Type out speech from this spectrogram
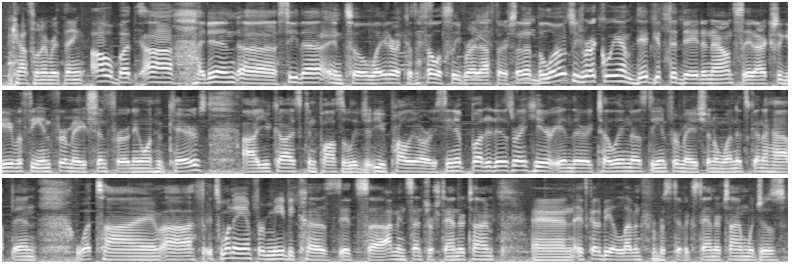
castle and everything. Oh, but uh, I didn't uh, see that until later because I fell asleep right after I said. The Loyalty's Requiem did get the date announced. It actually gave us the information for anyone who cares. Uh, you guys can possibly, you've probably already seen it, but it is right here in there telling us the information on when it's going to happen, what time. Uh, it's 1 a.m. for me because it's uh, I'm in Central Standard Time, and it's going to be 11 for Pacific Standard Time, which is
